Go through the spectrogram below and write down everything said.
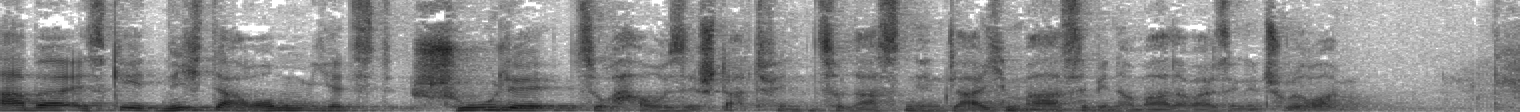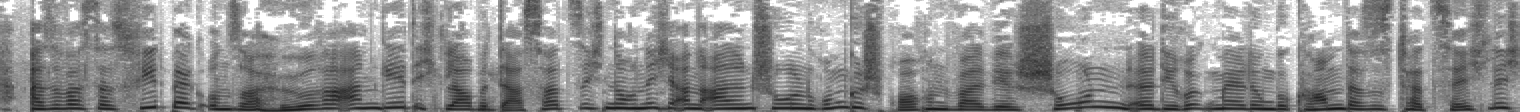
Aber es geht nicht darum, jetzt Schule zu Hause stattfinden zu lassen, in gleichem Maße wie normalerweise in den Schulräumen. Also was das Feedback unserer Hörer angeht, ich glaube, das hat sich noch nicht an allen Schulen rumgesprochen, weil wir schon äh, die Rückmeldung bekommen, dass es tatsächlich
